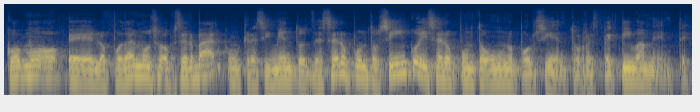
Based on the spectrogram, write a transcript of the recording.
como eh, lo podemos observar con crecimientos de 0.5 y 0.1% respectivamente.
